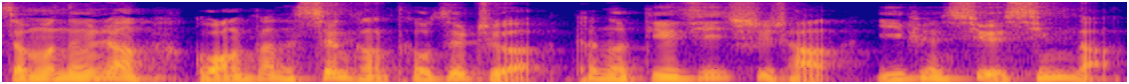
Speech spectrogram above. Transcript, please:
怎么能让广大的香港投资者看到叠机市场一片血腥呢？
